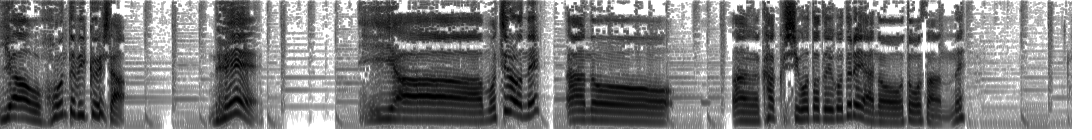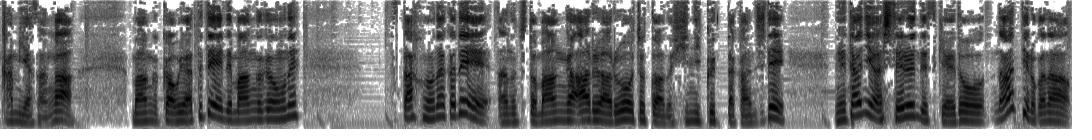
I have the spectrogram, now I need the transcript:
いやー、ほんとびっくりした。ねえ。いやー、もちろんね、あのー、あの、各仕事ということで、あの、お父さんね、神谷さんが漫画家をやってて、で、漫画家もね、スタッフの中で、あの、ちょっと漫画あるあるをちょっとあの、皮肉った感じで、ネタにはしてるんですけれど、なんていうのかな、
